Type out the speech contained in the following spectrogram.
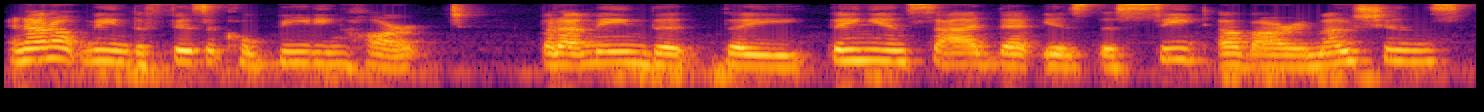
And I don't mean the physical beating heart, but I mean the, the thing inside that is the seat of our emotions,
